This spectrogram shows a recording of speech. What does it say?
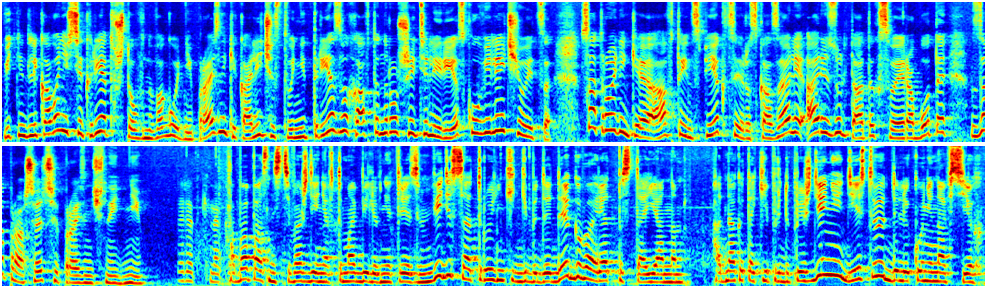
Ведь ни для кого не секрет, что в новогодние праздники количество нетрезвых автонарушителей резко увеличивается. Сотрудники автоинспекции рассказали о результатах своей работы за прошедшие праздничные дни. Об опасности вождения автомобиля в нетрезвом виде сотрудники ГИБДД говорят постоянно. Однако такие предупреждения действуют далеко не на всех.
